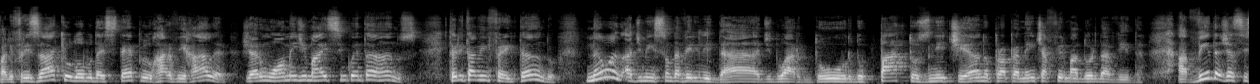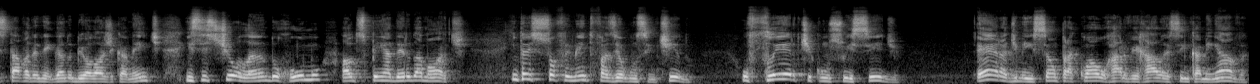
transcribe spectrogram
Vale frisar que o lobo da steppe, o Harvey Haller, já era um homem de mais de 50 anos. Então ele estava enfrentando não a, a, dimensão da virilidade, do ardor, do patos nietzscheano propriamente afirmador da vida. A vida já se estava denegando biologicamente e se estiolando rumo ao despenhadeiro da morte. Então esse sofrimento fazia algum sentido? O flerte com o suicídio era a dimensão para a qual o Harvey Haller se encaminhava?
